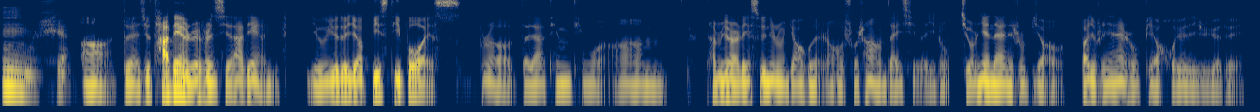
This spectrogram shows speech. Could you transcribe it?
嗯，是啊，对，就他电影 reference 其他电影，有个乐队叫 Beastie Boys，不知道大家听没听过？嗯，他们有点类似于那种摇滚然后说唱在一起的一种九十年代那时候比较八九十年代的时候比较活跃的一支乐队，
